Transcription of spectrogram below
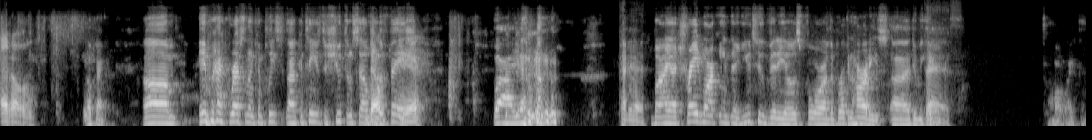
at all. Okay. Um, Impact Wrestling completes uh, continues to shoot themselves in Don't the face care. by uh, by uh, trademarking their YouTube videos for the Broken Hardys. Uh, do we care? Pass. All right then.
